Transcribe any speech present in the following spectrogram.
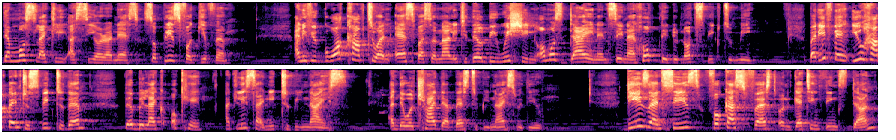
they're most likely a C or an S. So please forgive them. And if you walk up to an S personality, they'll be wishing, almost dying, and saying, I hope they do not speak to me. But if they, you happen to speak to them, they'll be like, okay, at least I need to be nice and they will try their best to be nice with you. D's and C's focus first on getting things done,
